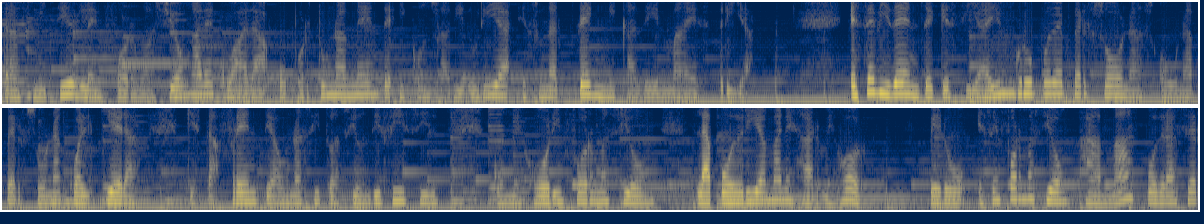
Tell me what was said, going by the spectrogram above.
Transmitir la información adecuada, oportunamente y con sabiduría es una técnica de maestría. Es evidente que si hay un grupo de personas o una persona cualquiera que está frente a una situación difícil, con mejor información, la podría manejar mejor. Pero esa información jamás podrá ser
